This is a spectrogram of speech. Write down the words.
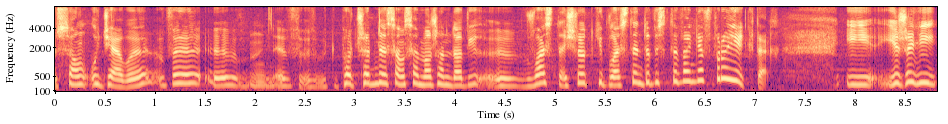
są udziały, w, y, w, potrzebne są samorządowi y, własne, środki własne do wystawania w projektach. I jeżeli,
